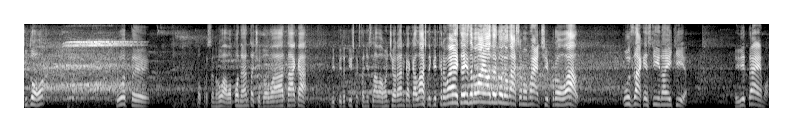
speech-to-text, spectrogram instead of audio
Чудово. Тут е, попресингував опонента. Чудова атака від підопічних Станіслава Гончаренка. Калашник відкривається і забиває 1-0 у нашому матчі. Провал у захисті на ІТ. Вітаємо.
